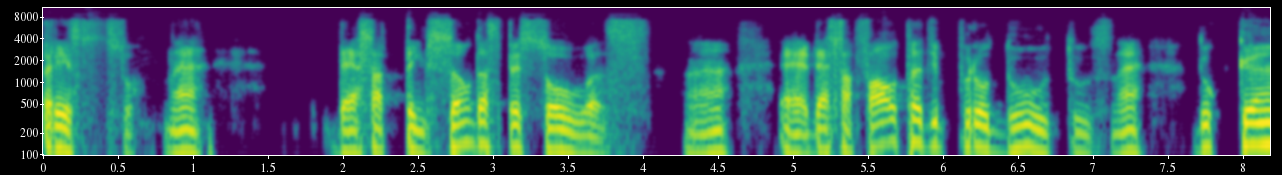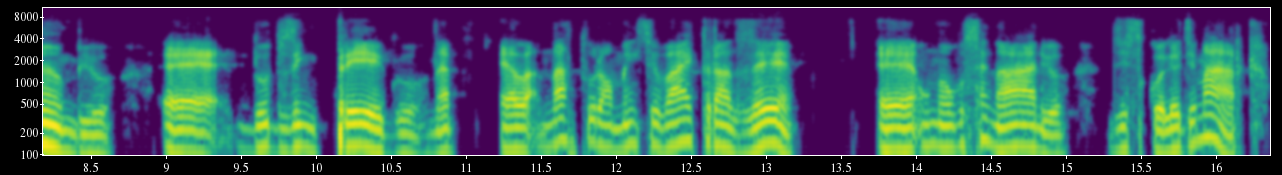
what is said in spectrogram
preço, né, dessa tensão das pessoas, né? é, dessa falta de produtos, né? do câmbio, é, do desemprego, né? ela naturalmente vai trazer é, um novo cenário de escolha de marca.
